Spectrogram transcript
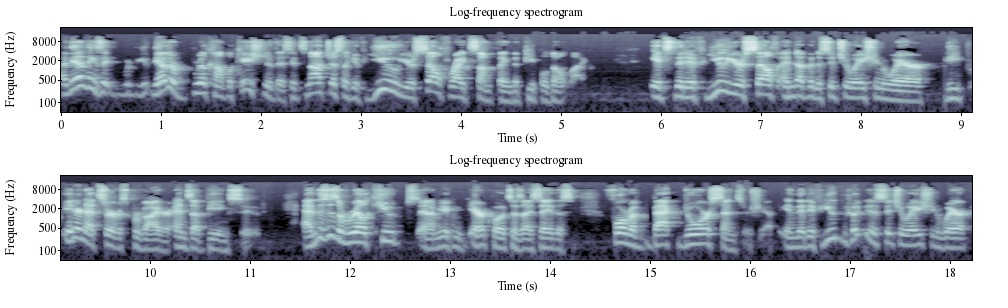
And the other thing is that the other real complication of this, it's not just like if you yourself write something that people don't like. It's that if you yourself end up in a situation where the internet service provider ends up being sued, and this is a real cute, and I'm using air quotes as I say this, form of backdoor censorship. In that, if you put in a situation where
